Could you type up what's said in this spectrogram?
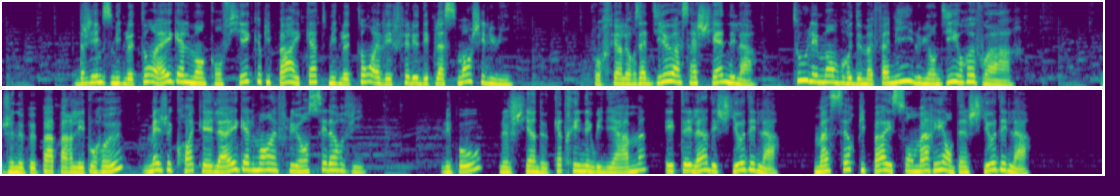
James Middleton a également confié que Pippa et Kate Middleton avaient fait le déplacement chez lui. Pour faire leurs adieux à sa chienne Ella. Tous les membres de ma famille lui ont dit au revoir. Je ne peux pas parler pour eux, mais je crois qu'elle a également influencé leur vie. Lupo, le chien de Catherine et William, était l'un des chiots. Ma sœur Pippa et son mari ont un chiot d'Ella.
